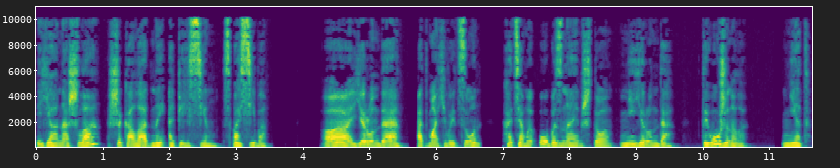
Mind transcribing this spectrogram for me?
«Я нашла шоколадный апельсин. Спасибо». «А, ерунда!» — отмахивается он, хотя мы оба знаем, что не ерунда. «Ты ужинала?» «Нет».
